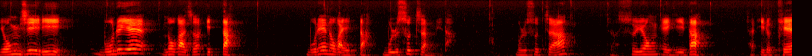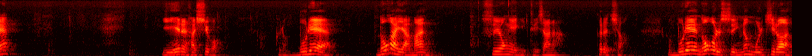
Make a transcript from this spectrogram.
용질이 물에 녹아져 있다. 물에 녹아 있다. 물 숫자입니다. 물 숫자. 수용액이다. 자, 이렇게 이해를 하시고 그럼 물에 녹아야만 수용액이 되잖아. 그렇죠? 물에 녹을 수 있는 물질은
